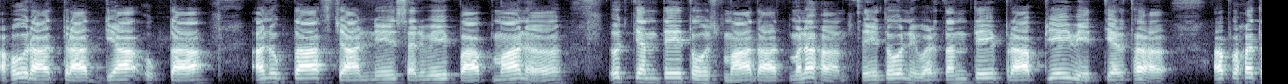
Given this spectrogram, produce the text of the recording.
अहोरात्राद्या उक्ता अनुक्ताश्चान्ये सर्वे पापमान उच्यन्ते तोस्मादात्मन सेतो निवर्तन्ते प्राप्येत्यर्थ अपहत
